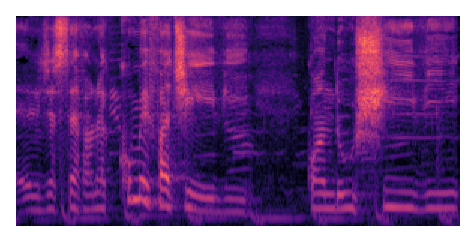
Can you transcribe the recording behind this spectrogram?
eh, dice Stefano, e come facevi quando uscivi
